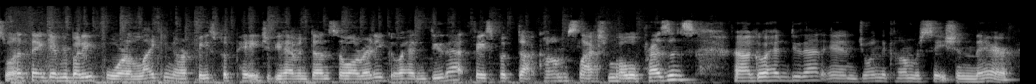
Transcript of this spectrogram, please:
Just want to thank everybody for liking our Facebook page. If you haven't done so already, go ahead and do that. Facebook.com slash mobile presence. Uh, go ahead and do that and join the conversation there.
